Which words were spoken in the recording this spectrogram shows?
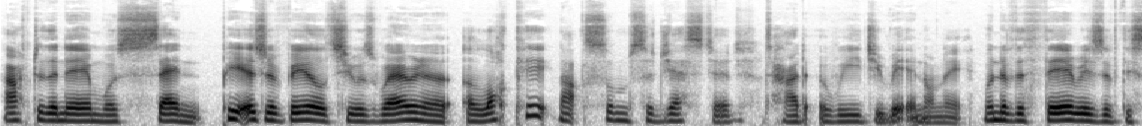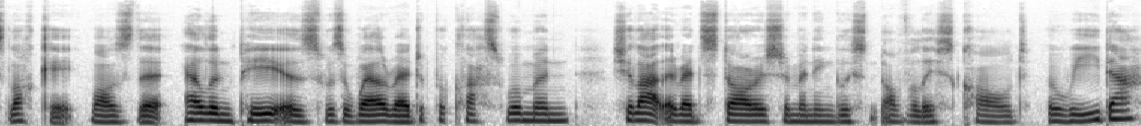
After the name was sent, Peters revealed she was wearing a, a, locket that some suggested had a Ouija written on it. One of the theories of this locket was that Helen Peters was a well read upper class woman. She liked likely read stories from an English novelist called Ouida,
